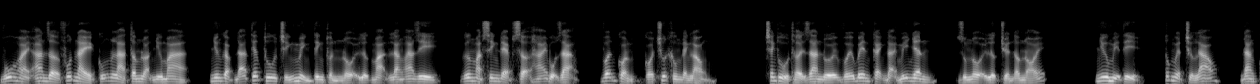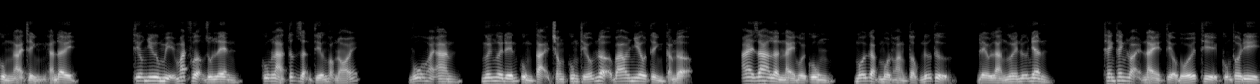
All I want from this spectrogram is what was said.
Vũ hoài an giờ phút này cũng là tâm loạn như ma nhưng gặp đã tiếp thu chính mình tinh thuần nội lực mạng lăng a di gương mặt xinh đẹp sợ hai bộ dạng vẫn còn có chút không đành lòng. Tranh thủ thời gian đối với bên cạnh đại mỹ nhân dùng nội lực truyền âm nói như mỹ tỷ túc nguyệt trưởng lão đang cùng ngài thỉnh ăn đây. Tiêu như mỹ mắt phượng run lên cũng là tức giận tiếng vọng nói. Vũ hoài an ngươi ngươi đến cùng tại trong cung thiếu nợ bao nhiêu tình cảm nợ? Ai ra lần này hồi cung, mỗi gặp một hoàng tộc nữ tử, đều là ngươi nữ nhân. Thanh thanh loại này tiểu bối thì cũng thôi đi,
